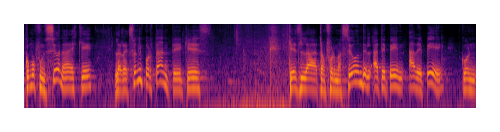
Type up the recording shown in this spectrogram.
cómo funciona es que la reacción importante que es, que es la transformación del ATP en ADP con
